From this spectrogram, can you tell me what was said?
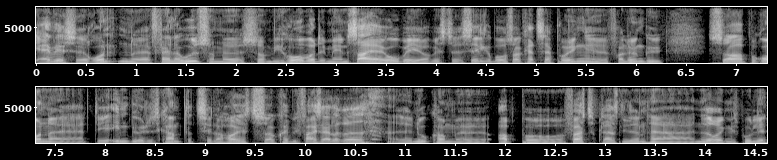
Ja, hvis øh, runden øh, falder ud, som, øh, som vi håber det, med en sejr i OB, og hvis øh, Silkeborg så kan tage point øh, fra Lyngby, så på grund af, at det er indbyrdes kamp, der tæller højst, så kan vi faktisk allerede øh, nu komme øh, op på førstepladsen i den her nedrykningspulje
